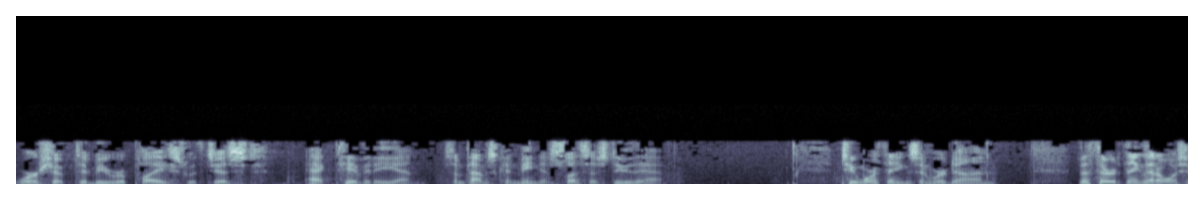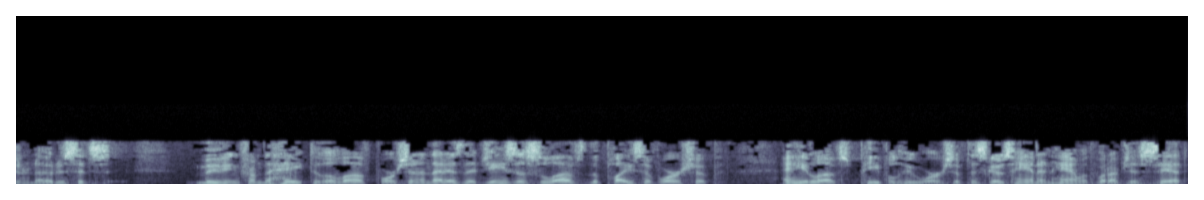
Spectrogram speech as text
worship to be replaced with just activity, and sometimes convenience lets us do that. Two more things, and we're done. The third thing that I want you to notice, it's moving from the hate to the love portion, and that is that Jesus loves the place of worship, and he loves people who worship. This goes hand in hand with what I've just said.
